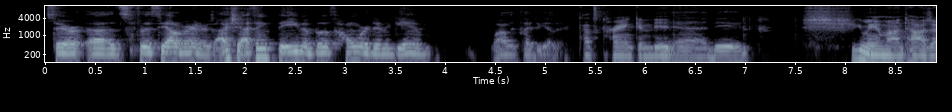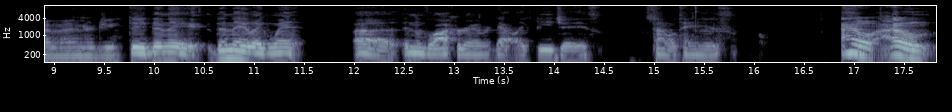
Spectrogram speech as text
So uh, for the Seattle Mariners. Actually, I think they even both homered in a game while they played together. That's cranking, dude. Yeah, dude. You can make a montage out of that energy. Dude, then they then they like went uh into the locker room and got like BJ's simultaneous I don't. I don't.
